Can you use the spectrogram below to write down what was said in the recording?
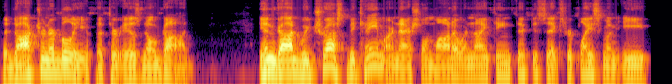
the doctrine or belief that there is no God. In God We Trust became our national motto in 1956, replacing E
